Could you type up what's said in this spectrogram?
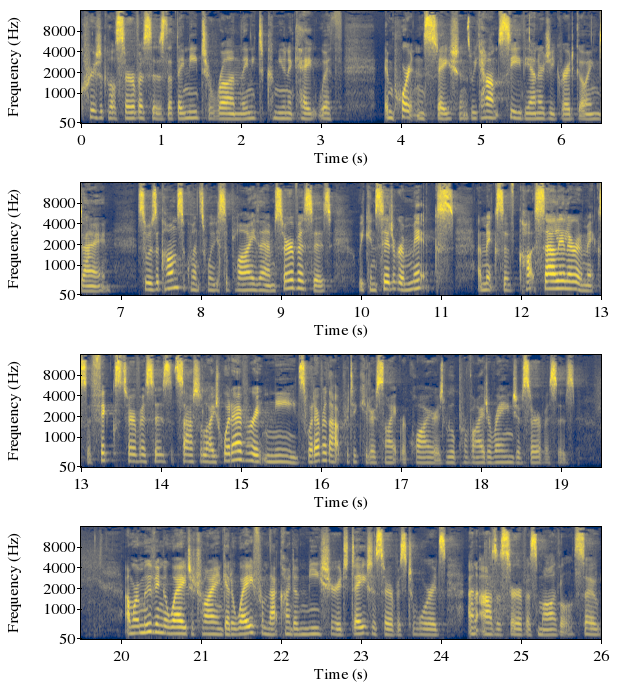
critical services that they need to run. They need to communicate with important stations. We can't see the energy grid going down. So, as a consequence, when we supply them services, we consider a mix a mix of cellular, a mix of fixed services, satellite, whatever it needs, whatever that particular site requires, we'll provide a range of services. And we're moving away to try and get away from that kind of metered data service towards an as a service model. So,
